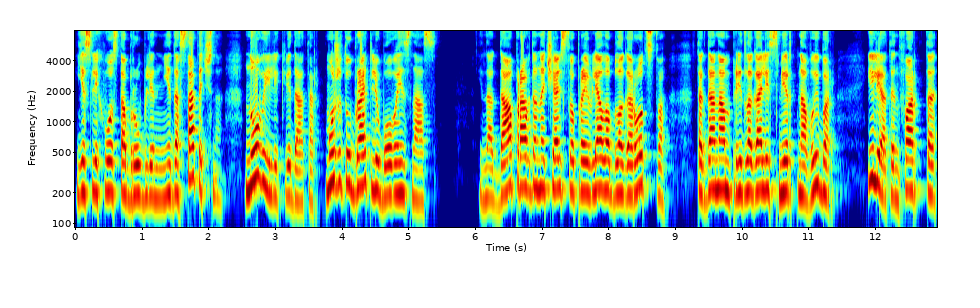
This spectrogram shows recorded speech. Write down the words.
если хвост обрублен недостаточно, новый ликвидатор может убрать любого из нас. Иногда, правда, начальство проявляло благородство. Тогда нам предлагали смерть на выбор – или от инфаркта,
